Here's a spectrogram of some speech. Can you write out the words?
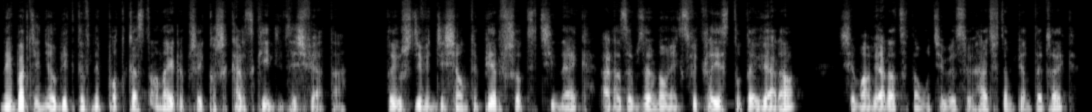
najbardziej nieobiektywny podcast o najlepszej koszykarskiej lidze świata. To już 91 odcinek, a razem ze mną jak zwykle jest tutaj Wiaro. Siema Wiaro, co tam u Ciebie słychać w ten piąteczek?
